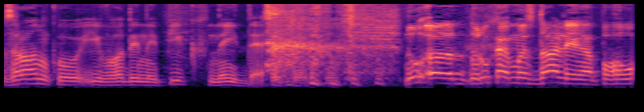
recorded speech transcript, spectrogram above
зранку і в години пік не йде. Ну е, рухаємось далі. Поговоримо.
